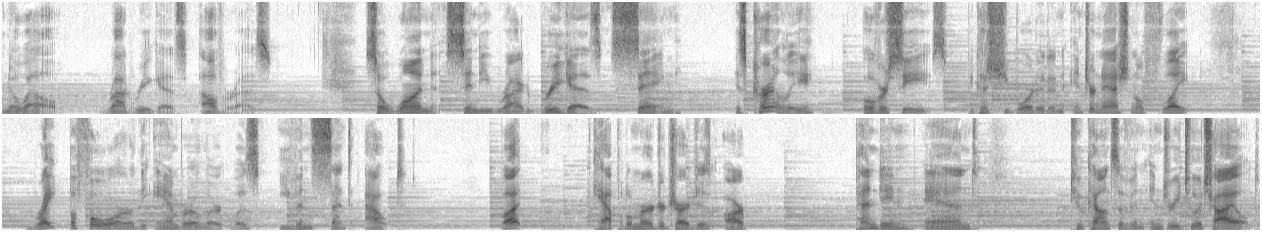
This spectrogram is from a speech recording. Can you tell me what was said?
Noel Rodriguez Alvarez. So, one Cindy Rodriguez Singh is currently overseas because she boarded an international flight right before the Amber Alert was even sent out. But capital murder charges are pending and two counts of an injury to a child.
